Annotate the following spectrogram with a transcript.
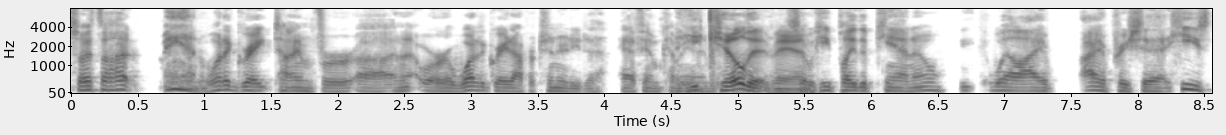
So I thought, man, what a great time for, uh, or what a great opportunity to have him come in. He killed it, man. So he played the piano. Well, I I appreciate that. He's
